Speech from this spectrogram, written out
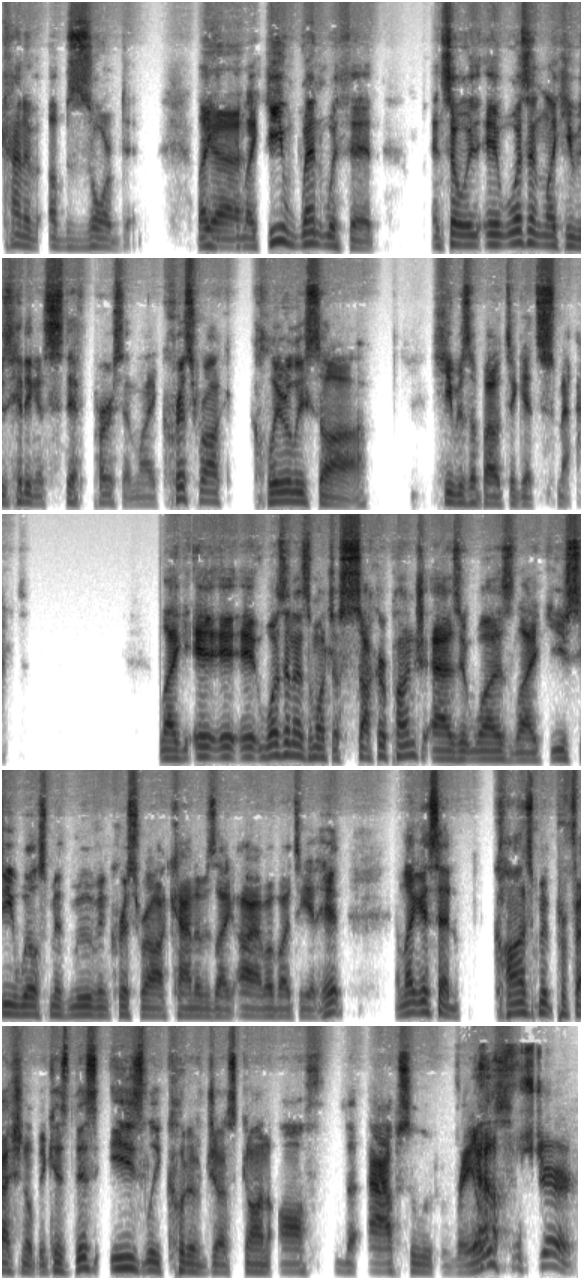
kind of absorbed it. Like, Yeah. like he went with it, and so it, it wasn't like he was hitting a stiff person. Like Chris Rock clearly saw he was about to get smacked. Like it, it, it wasn't as much a sucker punch as it was like you see Will Smith move and Chris Rock kind of is like, all right, I'm about to get hit. And like I said, consummate professional because this easily could have just gone off the absolute Yeah, rails. for sure.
